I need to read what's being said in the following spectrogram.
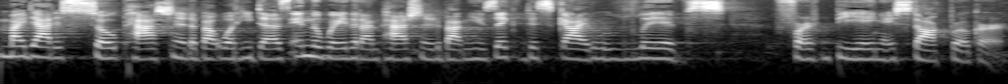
my dad is so passionate about what he does in the way that I'm passionate about music. This guy lives for being a stockbroker.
